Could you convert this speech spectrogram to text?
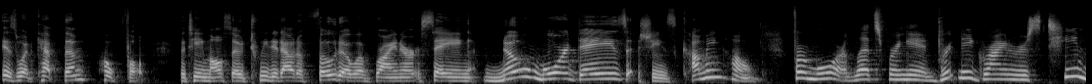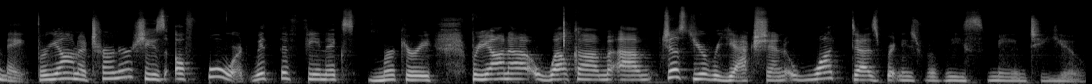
is what kept them hopeful. The team also tweeted out a photo of Griner saying, No more days, she's coming home. For more, let's bring in Brittney Griner's teammate, Brianna Turner. She's a forward with the Phoenix Mercury. Brianna, welcome. Um, just your reaction. What does Brittney's release mean to you?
